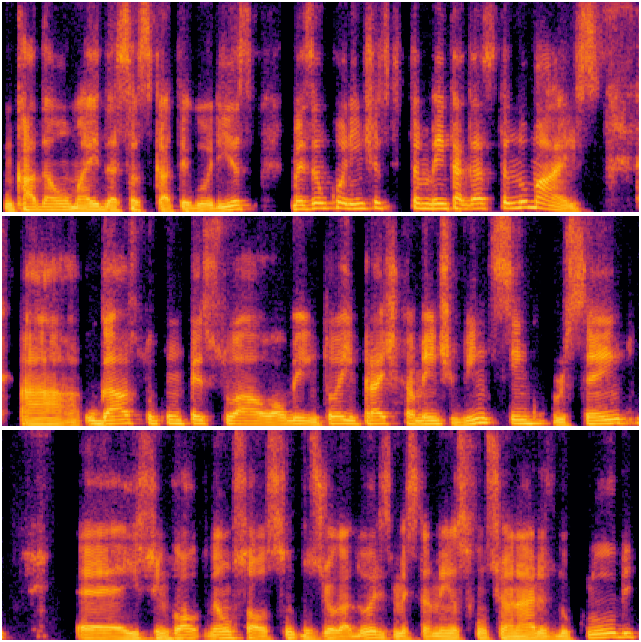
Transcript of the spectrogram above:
com cada uma aí dessas categorias, mas é um Corinthians que também está gastando mais. Ah, o gasto com o pessoal aumentou em praticamente 25%, é, isso envolve não só os, os, jogadores, mas também os funcionários do clube.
